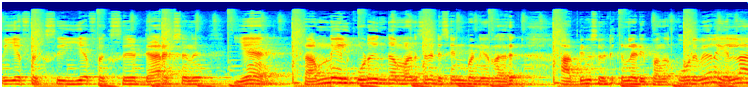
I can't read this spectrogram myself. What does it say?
விஎஃப்எக்ஸு இஎஃப்எக்ஸு டேரக்ஷனு ஏன்? தம்னேல் கூட இந்த மனுஷனை டிசைன் பண்ணிடுறாரு அப்படின்னு சொல்லிட்டு கிண்டடிப்பாங்க ஒருவேளை எல்லா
